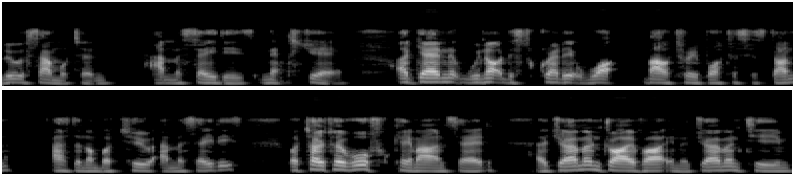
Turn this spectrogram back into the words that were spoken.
Lewis Hamilton at Mercedes next year. Again, we're not discredit what Valtteri Bottas has done as the number two at Mercedes, but Toto Wolff came out and said a German driver in a German team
